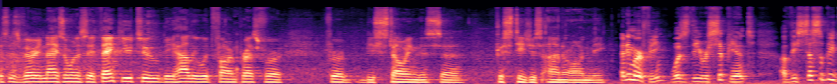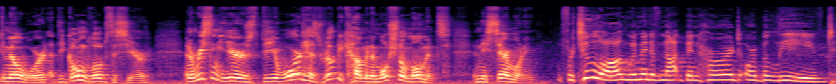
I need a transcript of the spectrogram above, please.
This is very nice. I want to say thank you to the Hollywood Foreign Press for, for bestowing this uh, prestigious honor on me. Eddie Murphy was the recipient of the Cecil B. DeMille Award at the Golden Globes this year, and in recent years, the award has really become an emotional moment in the ceremony. For too long, women have not been heard or believed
